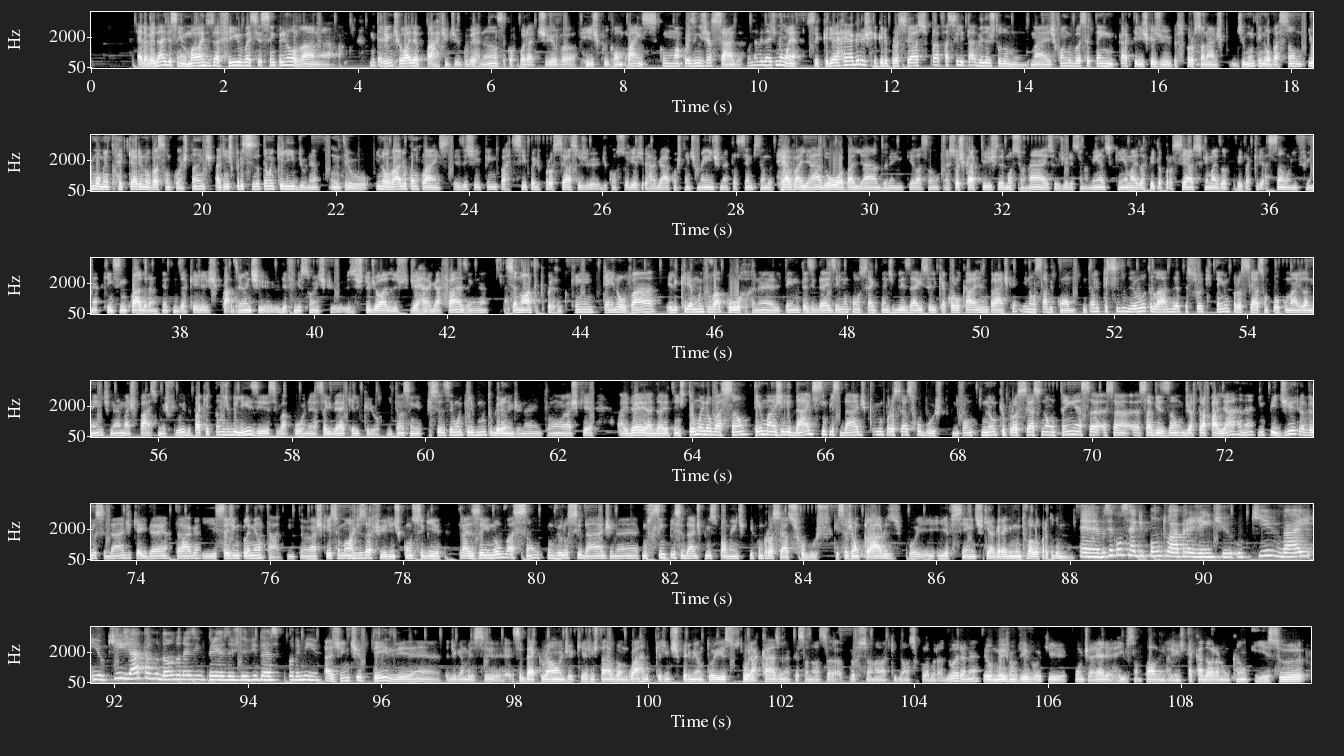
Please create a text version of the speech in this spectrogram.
É, na verdade, assim, o maior desafio vai ser sempre inovar, né? Muita gente olha parte de governança corporativa, risco e compliance como uma coisa engessada. Na verdade, não é. Você cria regras, recria processos para facilitar a vida de todo mundo. Mas quando você tem características de profissionais de muita inovação e o momento requer inovação constante, a gente precisa ter um equilíbrio né, entre o inovar e o compliance. Existe quem participa de processos de, de consultorias de RH constantemente, está né, tá sempre sendo reavaliado ou avaliado né, em relação às suas características emocionais, seus direcionamentos, quem é mais mais afeito a processos, quem é mais afeito à criação, enfim, né? Quem se enquadra dentro daqueles quadrantes e definições que os estudiosos de RH fazem, né? Você nota que, por exemplo, quem quer inovar, ele cria muito vapor, né? Ele tem muitas ideias e ele não consegue tangibilizar isso, ele quer colocá-las em prática e não sabe como. Então ele precisa do outro lado da pessoa que tem um processo um pouco mais da mente, né? Mais fácil, mais fluido, para que tangibilize esse vapor, né? Essa ideia que ele criou. Então, assim, precisa ser um equilíbrio muito grande, né? Então, eu acho que é a ideia da gente ter uma inovação, ter uma agilidade, simplicidade e um processo robusto. Então, não que o processo não tenha essa, essa, essa visão de atrapalhar, né, impedir a velocidade que a ideia traga e seja implementada. Então, eu acho que esse é o maior desafio, a gente conseguir trazer inovação com velocidade, né, com simplicidade principalmente e com processos robustos, que sejam claros e, e, eficientes, que agreguem muito valor para todo mundo. É, você consegue pontuar para gente o que vai e o que já está mudando mudando nas empresas devido a essa pandemia? A gente teve, né, digamos, esse, esse background aqui, a gente está na vanguarda, porque a gente experimentou isso por acaso, né, com essa nossa profissional aqui, nossa colaboradora, né? Eu mesmo vivo aqui, Ponte Aérea, Rio, São Paulo, a gente está cada hora num campo, e isso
